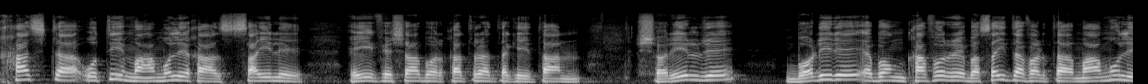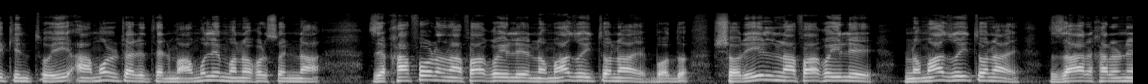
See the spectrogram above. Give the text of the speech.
খাসটা অতি মামুলি খাস চাইলে এই পেশাবর কাতরা তাকে তান শরীরে বডিরে এবং খাফরে বাসাইতে পারতা মামুলি কিন্তু এই আমলটারে তেন মামুলি মনে করছেন না যে খাফড় নাফা কইলে নমাজ হইত নাই, বদ শরীর নাফা কইলে নমাজ হইত নাই, যার কারণে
